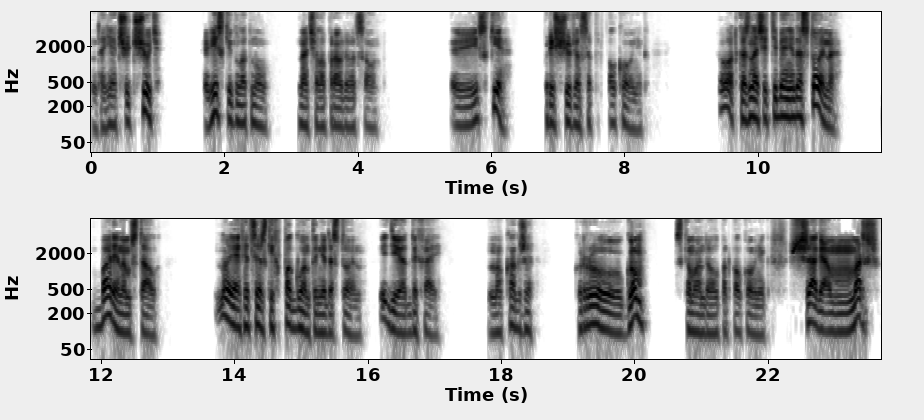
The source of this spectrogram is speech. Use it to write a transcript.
Да я чуть-чуть. Виски глотнул, начал оправдываться он. Виски? Прищурился подполковник. Водка, значит, тебя недостойна. Барином стал. Но и офицерских погон ты недостоин. Иди отдыхай. Но как же... Кругом, скомандовал подполковник. Шагом марш!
